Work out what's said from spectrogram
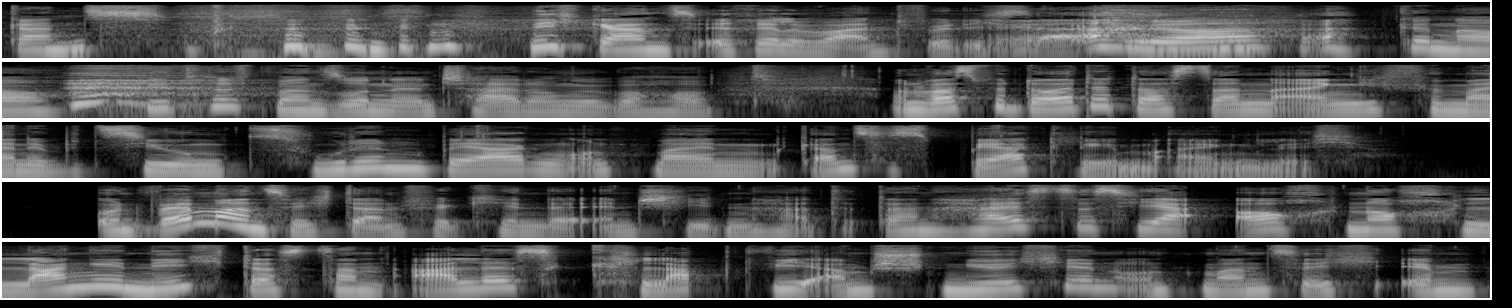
Ganz. Nicht ganz irrelevant, würde ich sagen. Ja, genau. Wie trifft man so eine Entscheidung überhaupt? Und was bedeutet das dann eigentlich für meine Beziehung zu den Bergen und mein ganzes Bergleben eigentlich? Und wenn man sich dann für Kinder entschieden hat, dann heißt es ja auch noch lange nicht, dass dann alles klappt wie am Schnürchen und man sich im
